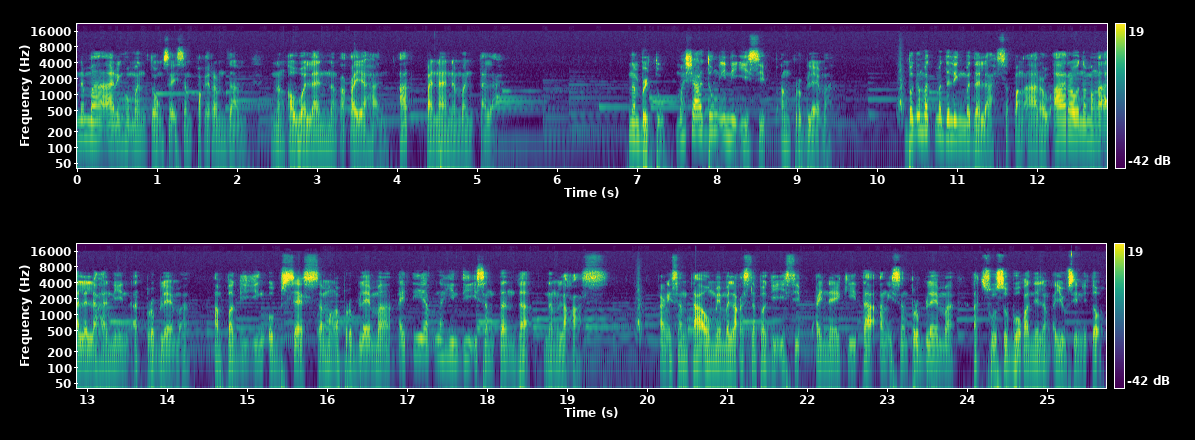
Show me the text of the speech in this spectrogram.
na maaaring humantong sa isang pakiramdam ng kawalan ng kakayahan at pananamantala. Number 2. Masyadong iniisip ang problema. Bagamat madaling madala sa pang-araw-araw na mga alalahanin at problema, ang pagiging obsessed sa mga problema ay tiyak na hindi isang tanda ng lakas. Ang isang taong may malakas na pag-iisip ay nakikita ang isang problema at susubukan nilang ayusin ito.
